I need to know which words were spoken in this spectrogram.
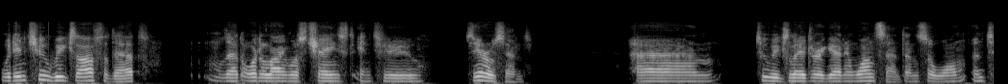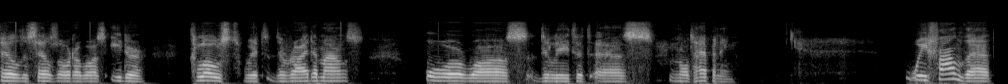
within two weeks after that, that order line was changed into zero cent. And two weeks later again in one cent and so on until the sales order was either closed with the right amounts or was deleted as not happening. We found that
